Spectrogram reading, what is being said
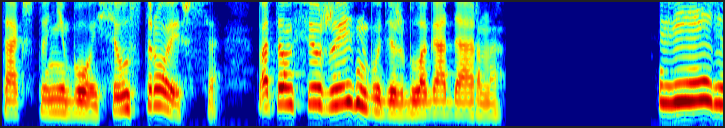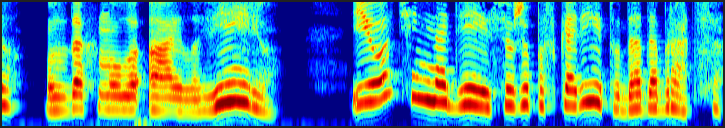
Так что не бойся, устроишься. Потом всю жизнь будешь благодарна. «Верю», — вздохнула Айла, — «верю. И очень надеюсь уже поскорее туда добраться».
